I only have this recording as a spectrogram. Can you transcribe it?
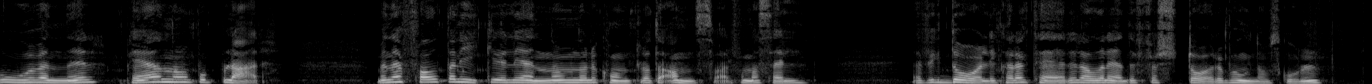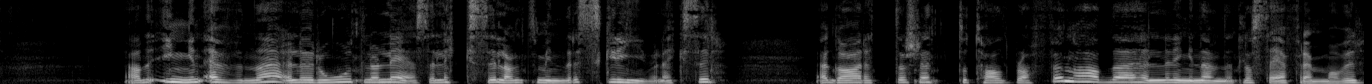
gode venner, pen og populær. Men jeg falt allikevel igjennom når det kom til å ta ansvar for meg selv. Jeg fikk dårlige karakterer allerede første året på ungdomsskolen. Jeg hadde ingen evne eller ro til å lese lekser, langt mindre skrivelekser. Jeg ga rett og slett totalt blaffen, og hadde heller ingen evne til å se fremover.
